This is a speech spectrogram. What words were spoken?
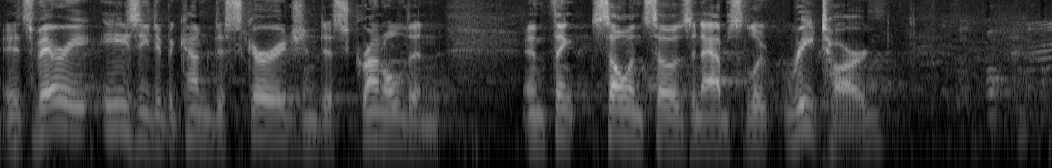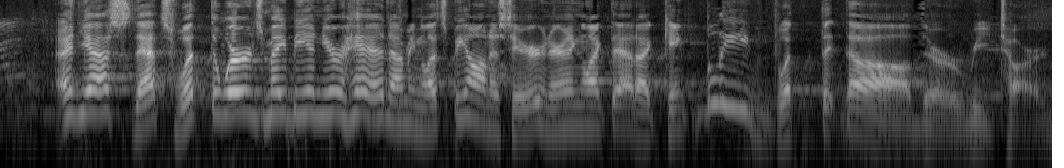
It's very easy to become discouraged and disgruntled and, and think so and so is an absolute retard. And yes, that's what the words may be in your head. I mean, let's be honest here and everything like that. I can't believe what the, oh, they're a retard.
